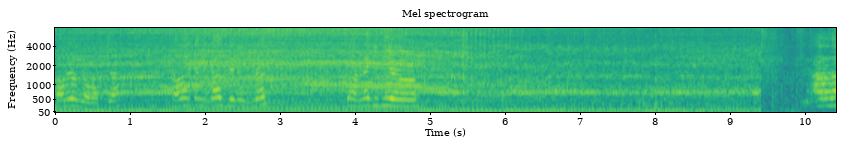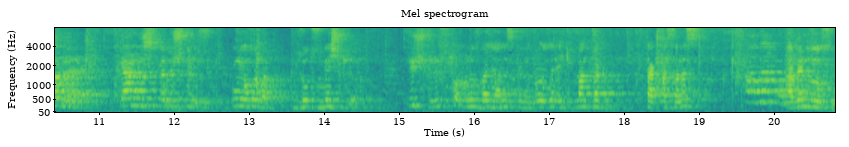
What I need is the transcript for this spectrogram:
salıyoruz yavaşça. Salarken de gaz veriyoruz biraz. Sonra gidiyor. Allah böyle yanlışlıkla düştünüz. Bu motor bak 135 kilo. Düştünüz kolunuz bacağınız kırılır. O yüzden ekipman takın. Takmazsanız haberiniz olsun.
